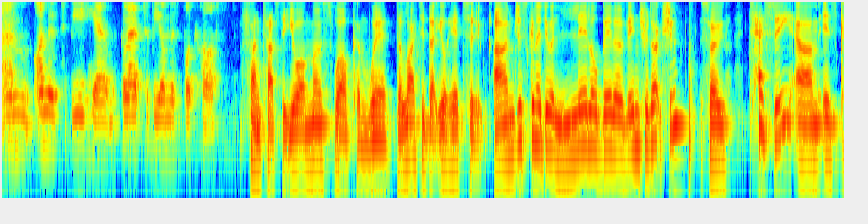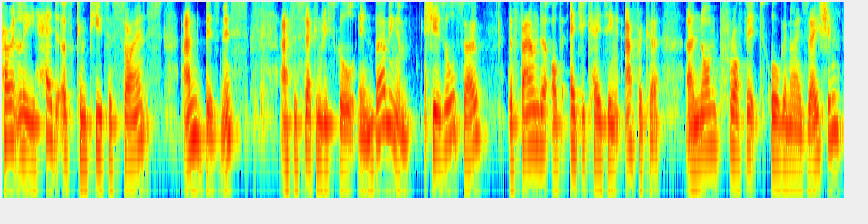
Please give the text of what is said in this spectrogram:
I'm honoured to be here. I'm glad to be on this podcast. Fantastic. You are most welcome. We're delighted that you're here too. I'm just going to do a little bit of introduction. So, Tessy um, is currently head of computer science and business at a secondary school in Birmingham. She is also the founder of Educating Africa, a non profit organisation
